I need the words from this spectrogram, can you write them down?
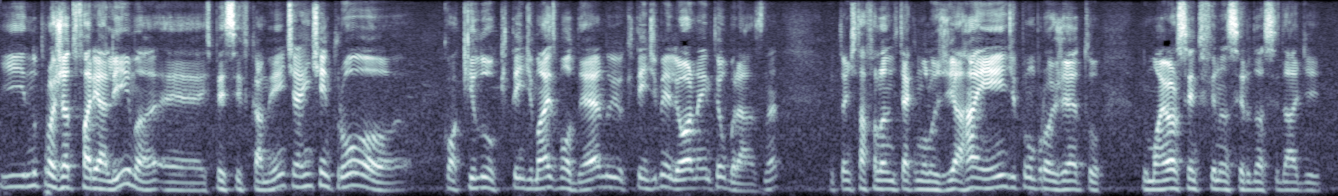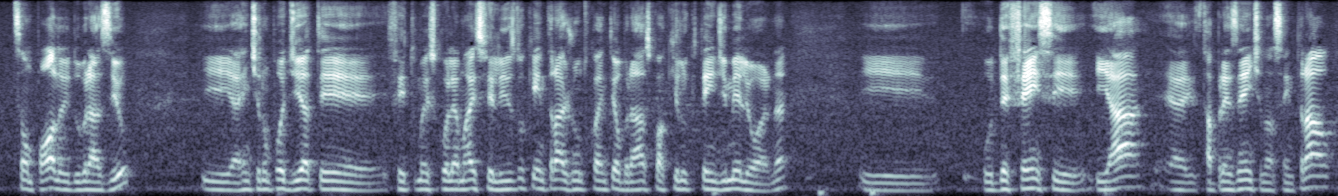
E no projeto Faria Lima, é, especificamente, a gente entrou com aquilo que tem de mais moderno e o que tem de melhor na Intelbras, né? Então a gente está falando de tecnologia high-end para um projeto no maior centro financeiro da cidade de São Paulo e do Brasil. E a gente não podia ter feito uma escolha mais feliz do que entrar junto com a Intelbras com aquilo que tem de melhor, né? E o Defense IA é, está presente na central,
